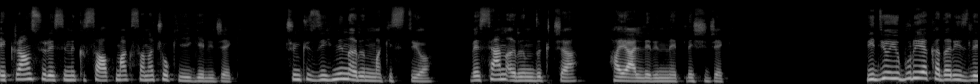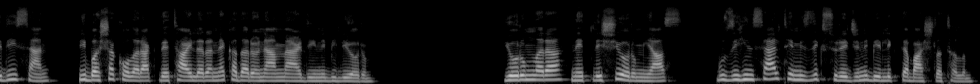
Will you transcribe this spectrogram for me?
ekran süresini kısaltmak sana çok iyi gelecek. Çünkü zihnin arınmak istiyor ve sen arındıkça hayallerin netleşecek. Videoyu buraya kadar izlediysen, bir başak olarak detaylara ne kadar önem verdiğini biliyorum. Yorumlara netleşiyorum yaz. Bu zihinsel temizlik sürecini birlikte başlatalım.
